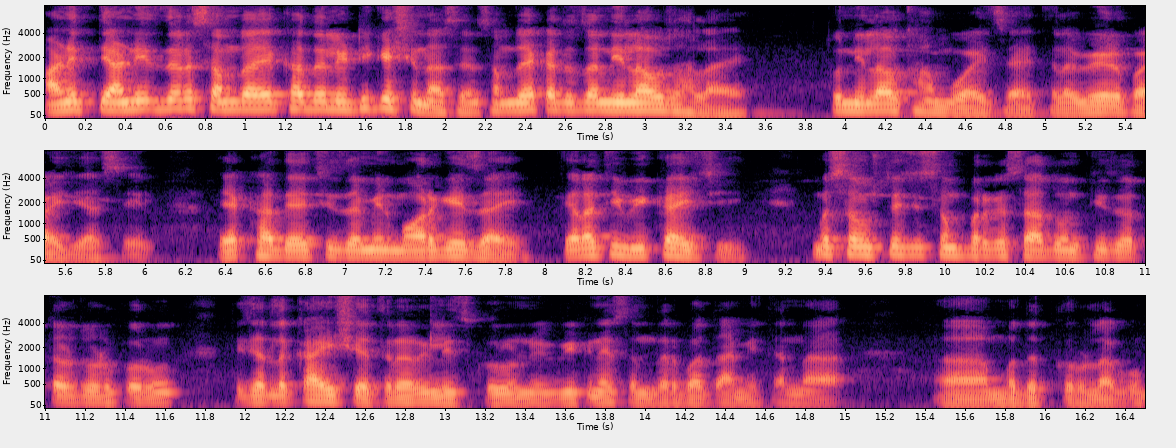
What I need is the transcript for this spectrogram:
आणि त्यांनी जर समजा एखादं लिटिकेशन असेल समजा एखाद्याचा निलाव झाला आहे तो निलाव थांबवायचा आहे त्याला वेळ पाहिजे असेल एखाद्याची जमीन मॉर्गेज आहे त्याला ती विकायची मग संस्थेशी संपर्क साधून ती जर तडजोड करून त्याच्यातलं काही क्षेत्र रिलीज करून विकण्यासंदर्भात आम्ही त्यांना मदत करू लागू.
